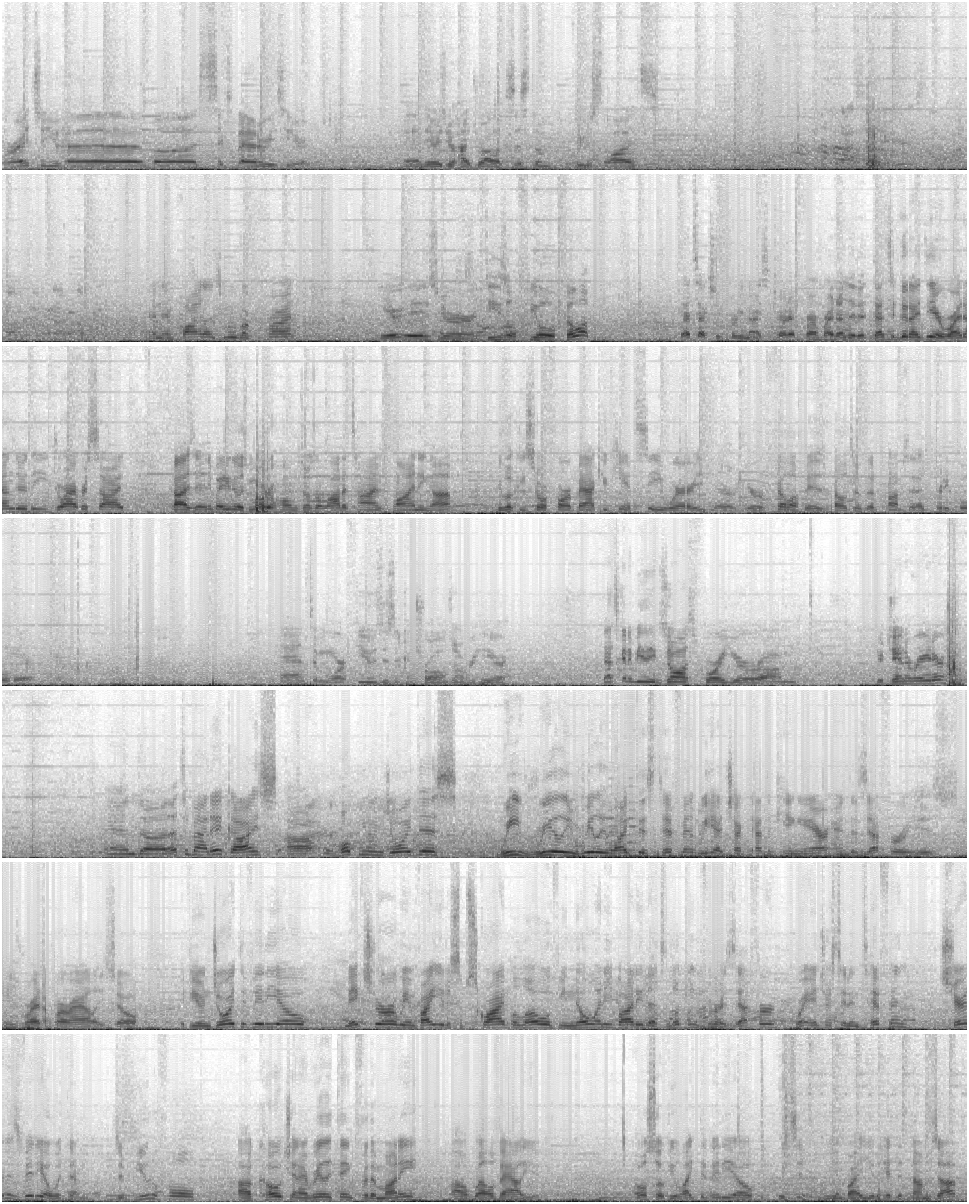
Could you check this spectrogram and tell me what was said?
All right, so you have uh, six batteries here. And there's your hydraulic system for your slides. And then finally, let's move up front. Here is your diesel fuel fill-up. That's actually pretty nice. It's right up front, right under the, that's a good idea, right under the driver's side. Guys, anybody who knows motorhomes knows a lot of times lining up, you're looking so far back you can't see where your, your fill-up is relative to the pump, so that's pretty cool there. And some more fuses and controls over here. That's going to be the exhaust for your um, your generator. And uh, that's about it, guys. Uh, we hope you enjoyed this. We really, really like this Tiffin. We had checked out the King Aire, and the Zephyr is is right up our alley. So, if you enjoyed the video, make sure we invite you to subscribe below. If you know anybody that's looking for a Zephyr or interested in Tiffin, share this video with them. It's a beautiful uh, coach, and I really think for the money, uh, well valued. Also, if you like the video, we, we invite you to hit the thumbs up.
